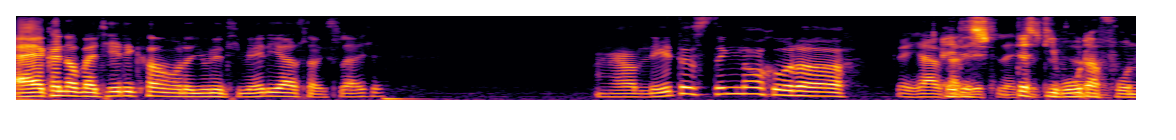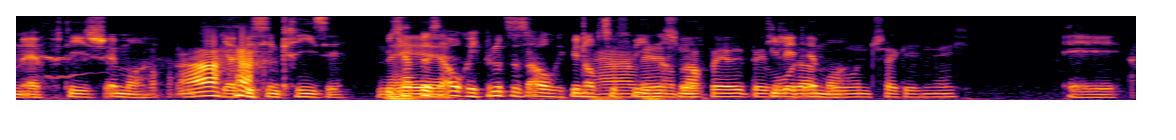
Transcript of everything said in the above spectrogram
Äh, ihr könnt auch bei Telekom oder Unity Media, ist glaube ich das gleiche. Ja, lädt das Ding noch oder? Ich habe Ey, das, das ist die Vodafone-App, die ist immer. Ah, Ja, ein bisschen Krise. Nee. Ich habe das auch, ich benutze das auch, ich bin auch ja, zufrieden, wer ist noch bei, bei die lädt immer. Check ich nicht. Ey,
